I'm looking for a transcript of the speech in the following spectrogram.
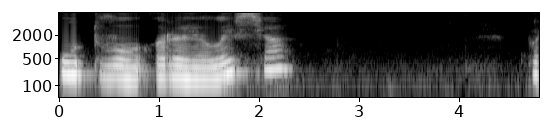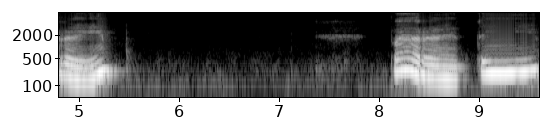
утворилися при перетині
